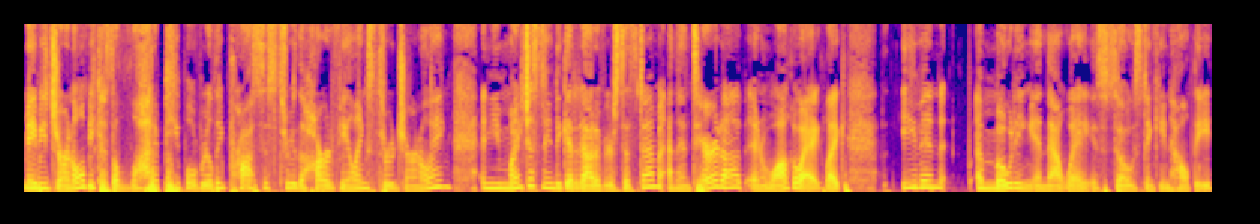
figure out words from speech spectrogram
maybe journal because a lot of people really process through the hard feelings through journaling. And you might just need to get it out of your system and then tear it up and walk away. Like, even emoting in that way is so stinking healthy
